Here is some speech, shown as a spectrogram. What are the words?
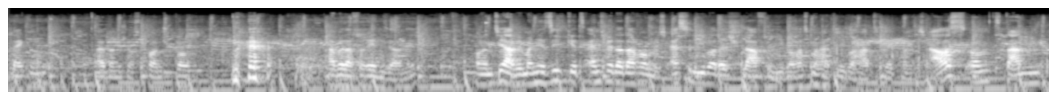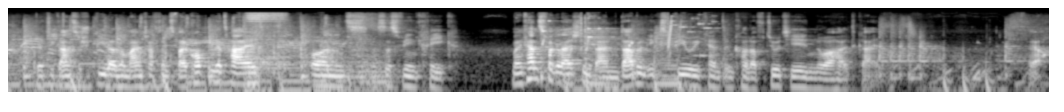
Schnecken. Leider nicht aus Spongebob. Aber dafür reden sie auch nicht. Und ja, wie man hier sieht, geht es entweder darum, ich esse lieber oder ich schlafe lieber. Was man halt lieber hat, legt man sich aus und dann wird die ganze Spielergemeinschaft in zwei Gruppen geteilt und es ist wie ein Krieg. Man kann es vergleichen mit einem Double XP Weekend in Call of Duty, nur halt geiler. Ja.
